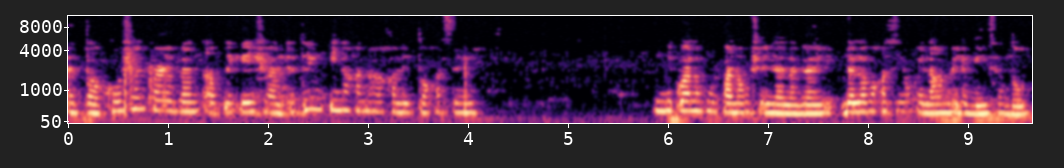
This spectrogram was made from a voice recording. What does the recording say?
Ito, cushion for event application. Ito yung pinaka nakakalito kasi hindi ko alam kung paano ko siya ilalagay. Dalawa kasi yung kailangan mo ilagay sa note.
